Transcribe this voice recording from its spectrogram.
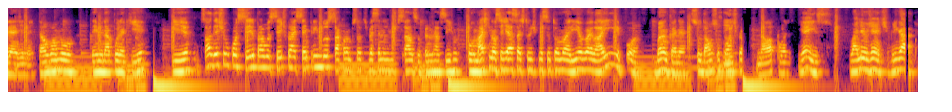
grande, né? Então vamos terminar por aqui. E só deixo um conselho para vocês para sempre endossar quando a pessoa estiver sendo injustiçada, sofrendo racismo. Por mais que não seja essa atitude que você tomaria, vai lá e, pô, banca, né? Isso dá um suporte para. Não apoio. E é isso. Valeu, gente. Obrigado.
